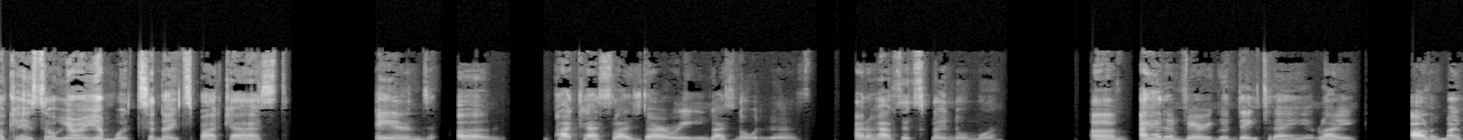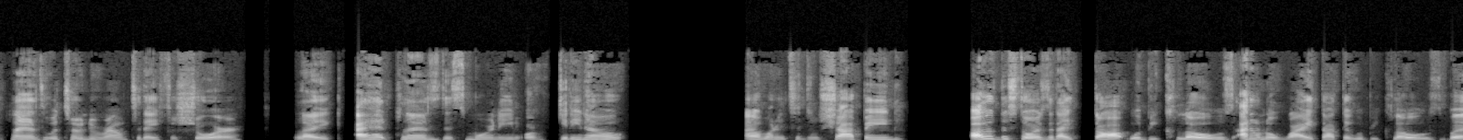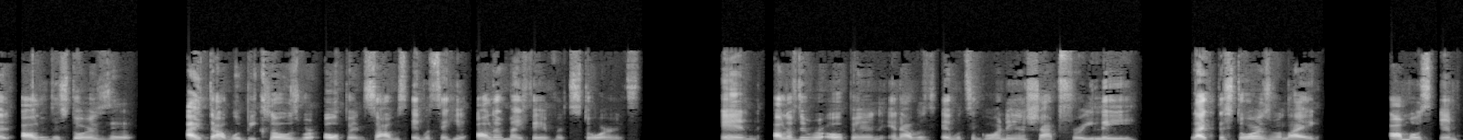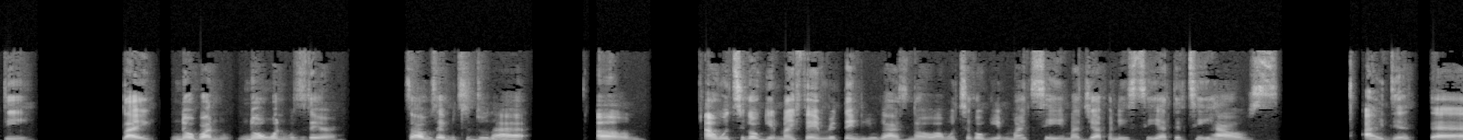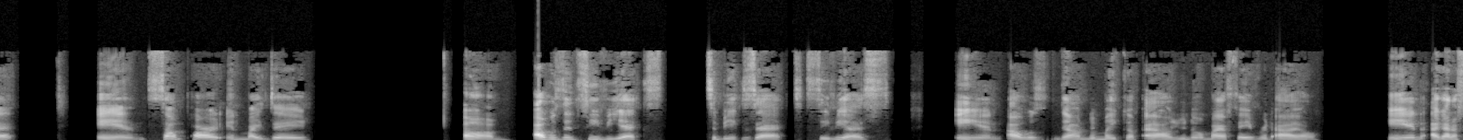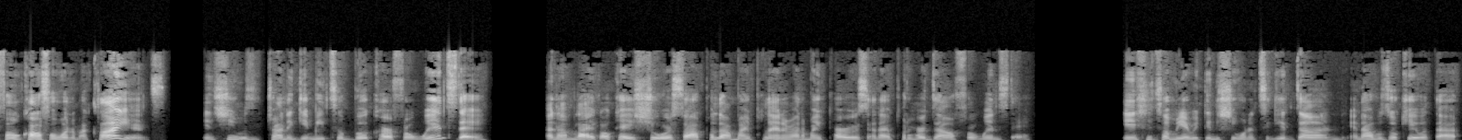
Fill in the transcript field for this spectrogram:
Okay, so here I am with tonight's podcast and um podcast slash diary. You guys know what it is. I don't have to explain no more. Um, I had a very good day today. Like all of my plans were turned around today for sure. Like I had plans this morning of getting out. I wanted to do shopping. All of the stores that I thought would be closed, I don't know why I thought they would be closed, but all of the stores that I thought would be closed were open. So I was able to hit all of my favorite stores and all of them were open and I was able to go in there and shop freely. Like the stores were like almost empty. Like no one no one was there. So I was able to do that. Um I went to go get my favorite thing. You guys know I went to go get my tea, my Japanese tea at the tea house. I did that. And some part in my day, um, I was in CVX to be exact, CVS, and I was down the makeup aisle, you know, my favorite aisle. And I got a phone call from one of my clients, and she was trying to get me to book her for Wednesday. And I'm like, okay, sure. So I pull out my planner out of my purse and I put her down for Wednesday. And she told me everything that she wanted to get done, and I was okay with that.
